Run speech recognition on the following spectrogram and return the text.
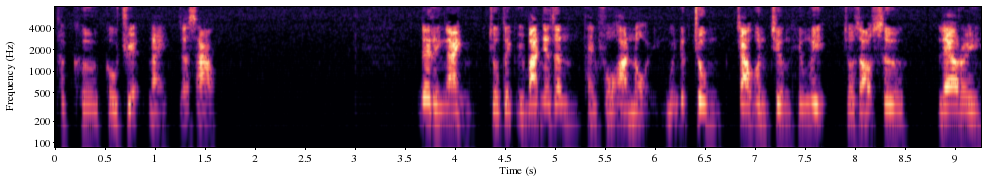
thực hư câu chuyện này ra sao. Đây là hình ảnh Chủ tịch Ủy ban Nhân dân thành phố Hà Nội Nguyễn Đức Trung trao huân chương hiếu nghị cho giáo sư Larry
